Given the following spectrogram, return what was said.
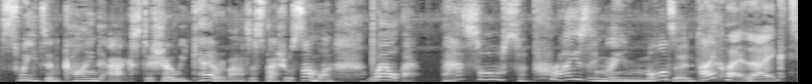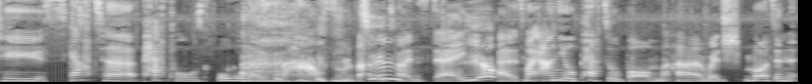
sweet and kind acts to show we care about a special someone, well, that's all surprisingly modern. I quite like to scatter petals all over the house on Valentine's Day. Yep. Uh, it's my annual petal bomb, uh, which Martin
